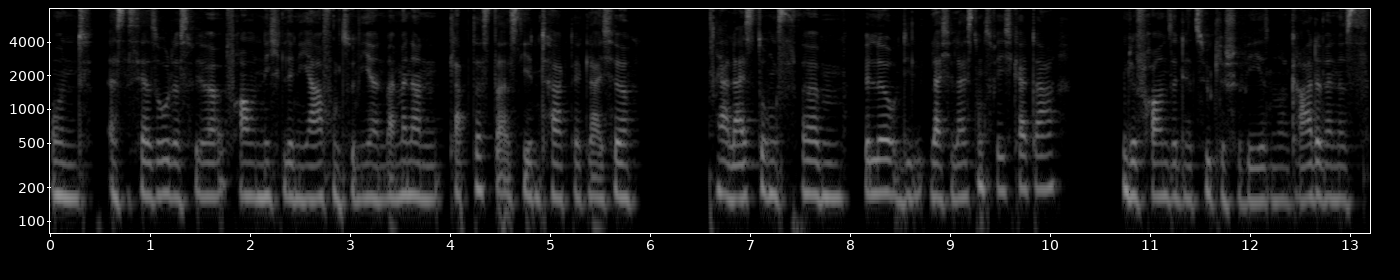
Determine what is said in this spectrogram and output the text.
Und es ist ja so, dass wir Frauen nicht linear funktionieren. Bei Männern klappt das, da ist jeden Tag der gleiche ja, Leistungswille ähm, und die gleiche Leistungsfähigkeit da. Und wir Frauen sind ja zyklische Wesen. Und gerade wenn es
